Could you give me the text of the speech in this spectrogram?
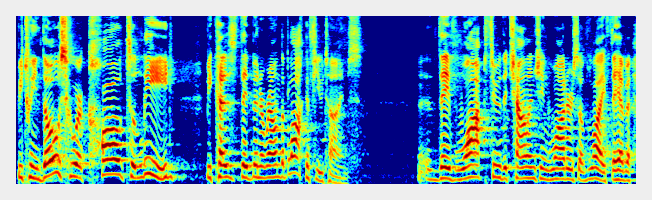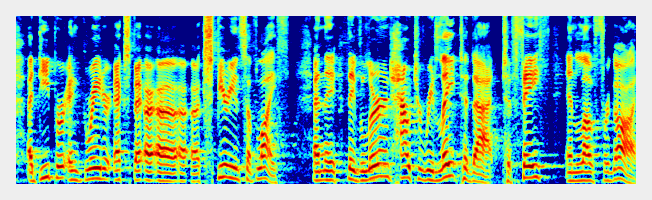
between those who are called to lead because they've been around the block a few times. They've walked through the challenging waters of life. They have a, a deeper and greater expe- uh, uh, uh, experience of life and they, they've learned how to relate to that, to faith and love for God.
